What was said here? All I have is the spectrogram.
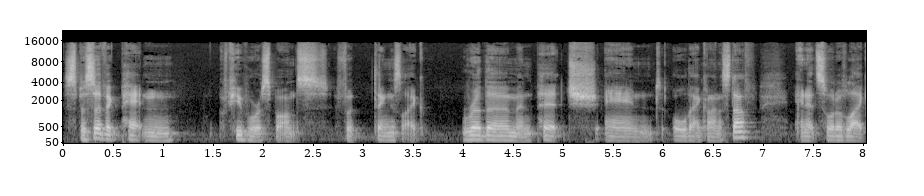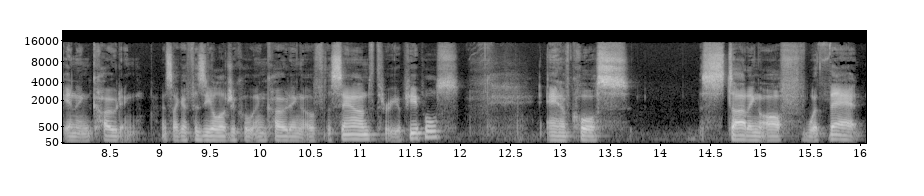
specific pattern of pupil response for things like rhythm and pitch and all that kind of stuff. And it's sort of like an encoding. It's like a physiological encoding of the sound through your pupils. And of course, starting off with that,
